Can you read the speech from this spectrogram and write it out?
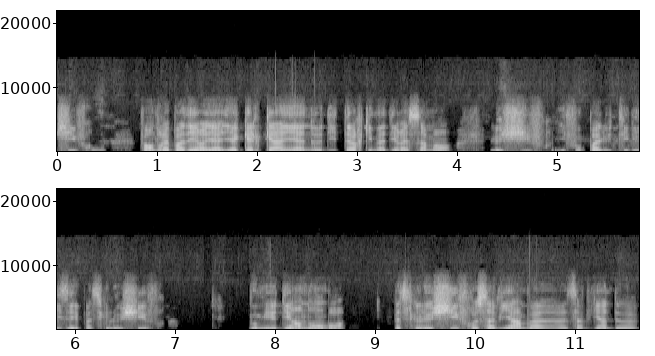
chiffres Enfin, on ne devrait pas dire. Il y a, quelqu'un, il y a un auditeur qui m'a dit récemment le chiffre, il ne faut pas l'utiliser parce que le chiffre, vaut mieux dire nombre parce que le chiffre, ça vient, ben, ça vient de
